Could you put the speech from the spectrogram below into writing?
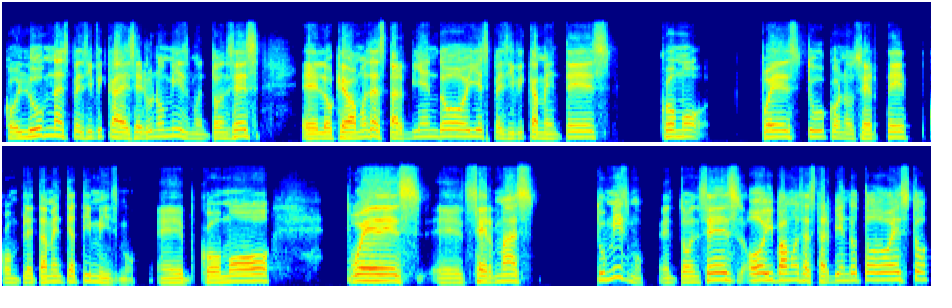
columna específica de ser uno mismo. Entonces, eh, lo que vamos a estar viendo hoy específicamente es cómo puedes tú conocerte completamente a ti mismo, eh, cómo puedes eh, ser más tú mismo. Entonces, hoy vamos a estar viendo todo esto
